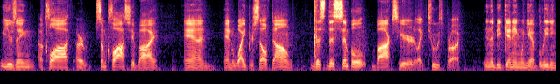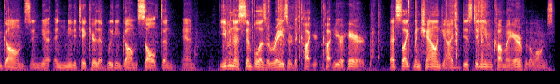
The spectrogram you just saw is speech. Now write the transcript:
using a cloth or some cloths you buy and and wipe yourself down. This this simple box here, like toothbrush, in the beginning when you have bleeding gums and you and you need to take care of that bleeding gum, salt and and even as simple as a razor to cut your cut your hair. That's like been challenging. I just didn't even cut my hair for the longest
